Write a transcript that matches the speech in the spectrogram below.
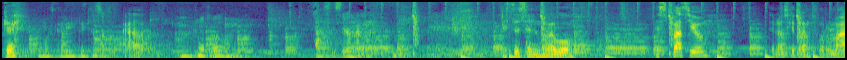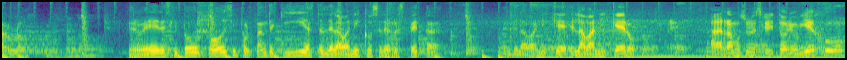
¿Qué? Está más caliente aquí. Está sofocado aquí. Lo- Ah, sí, sí. Este es el nuevo espacio. Tenemos que transformarlo. Pero ven, es que todo, todo es importante aquí. Hasta el del abanico se le respeta. El del abanique, el abaniquero. Agarramos un escritorio viejo.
